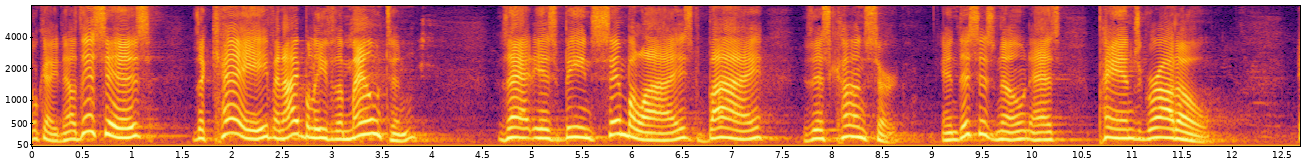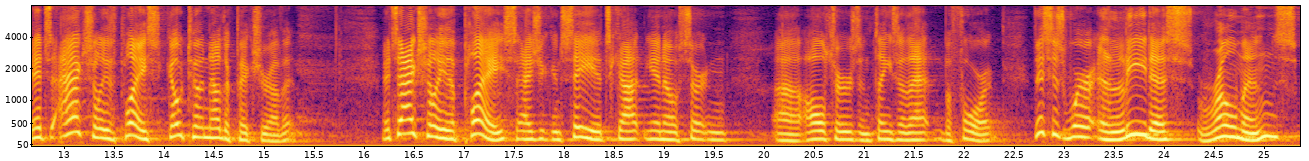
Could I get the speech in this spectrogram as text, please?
Okay, now this is the cave, and I believe the mountain that is being symbolized by this concert. And this is known as Pan's Grotto. It's actually the place, go to another picture of it. It's actually the place, as you can see, it's got, you know, certain uh, altars and things of that before it. This is where elitist Romans,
